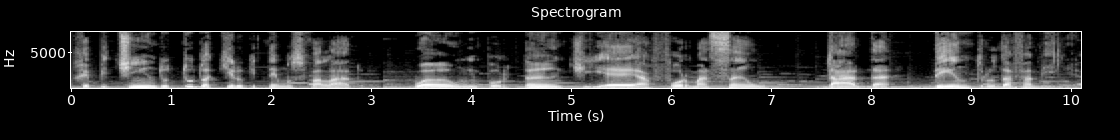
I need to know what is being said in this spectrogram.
repetindo tudo aquilo que temos falado, quão importante é a formação dada dentro da família.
